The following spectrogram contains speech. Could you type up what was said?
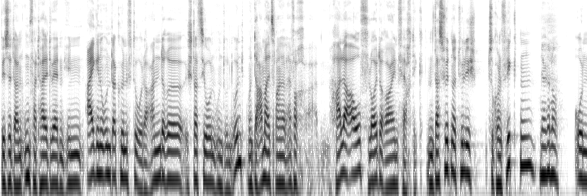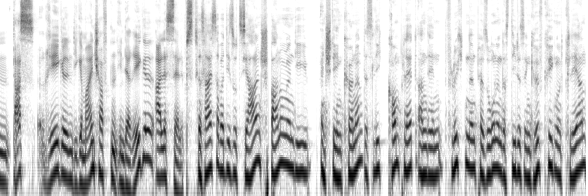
bis sie dann umverteilt werden in eigene Unterkünfte oder andere Stationen und, und, und. Und damals waren dann einfach äh, Halle auf, Leute rein, fertig. Und das führt natürlich zu Konflikten. Ja, genau. Und das regeln die Gemeinschaften in der Regel alles selbst. Das heißt aber, die sozialen Spannungen, die entstehen können. Das liegt komplett an den flüchtenden Personen, dass die das in den Griff kriegen und klären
